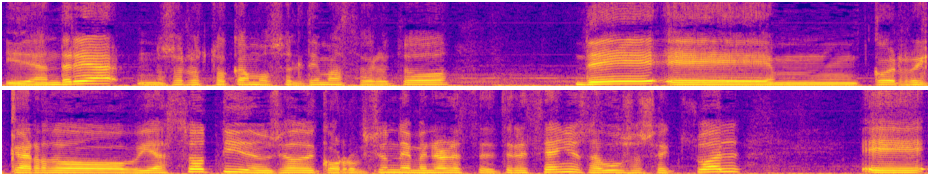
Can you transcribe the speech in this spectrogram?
y de Andrea. Nosotros tocamos el tema sobre todo de eh, Ricardo Biasotti, denunciado de corrupción de menores de 13 años, abuso sexual, eh,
